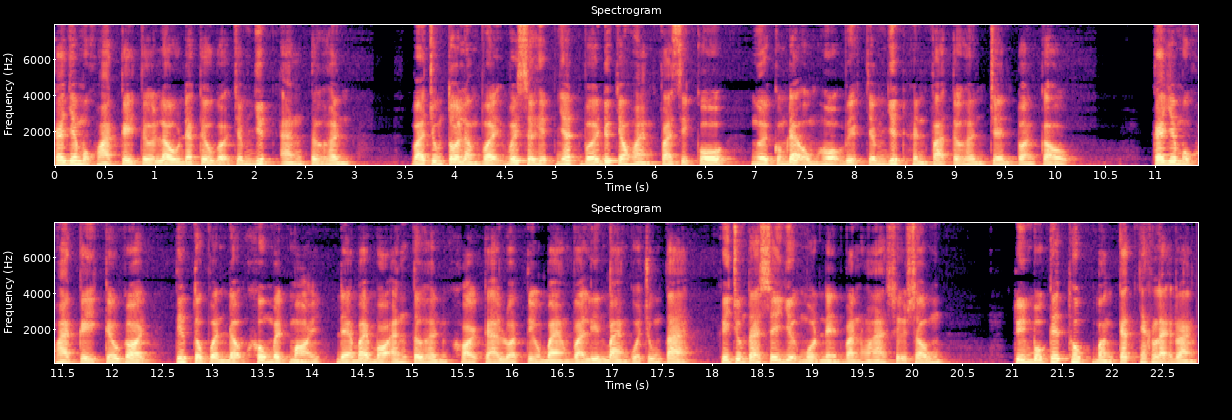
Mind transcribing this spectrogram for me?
các giám mục Hoa Kỳ từ lâu đã kêu gọi chấm dứt án tử hình, và chúng tôi làm vậy với sự hiệp nhất với Đức Giáo hoàng Francisco, người cũng đã ủng hộ việc chấm dứt hình phạt tử hình trên toàn cầu. Các giám mục Hoa Kỳ kêu gọi tiếp tục vận động không mệt mỏi để bãi bỏ án tử hình khỏi cả luật tiểu bang và liên bang của chúng ta khi chúng ta xây dựng một nền văn hóa sự sống. Tuyên bố kết thúc bằng cách nhắc lại rằng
